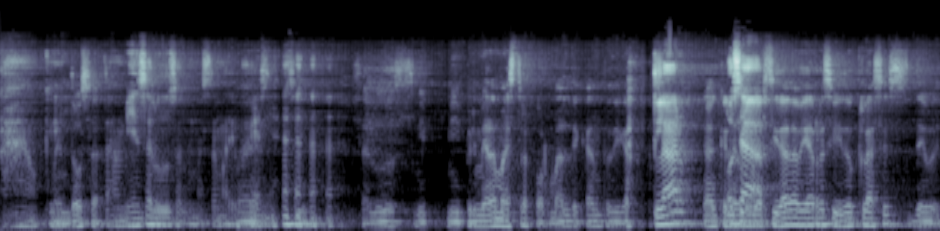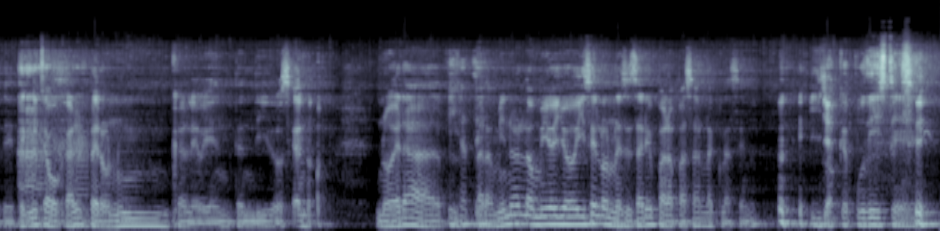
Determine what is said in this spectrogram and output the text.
Ah, ok. Mendoza. También saludos a la maestra María Eugenia. Maestra, sí. Saludos. Mi, mi primera maestra formal de canto, digamos. Claro. Aunque en la sea, universidad había recibido clases de, de técnica vocal, pero nunca le había entendido. O sea, no, no era. Fíjate. Para mí no era lo mío. Yo hice lo necesario para pasar la clase, ¿no? y lo que pudiste. Sí.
